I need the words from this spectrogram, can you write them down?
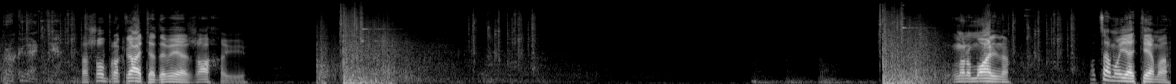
Прокляття. Та що прокляття, диви, я жахаю. Нормально. Оце моя тема.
